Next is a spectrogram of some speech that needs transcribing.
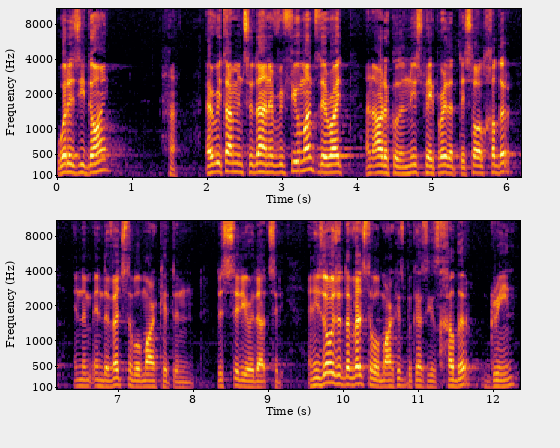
what is he doing? Every time in Sudan, every few months, they write an article in a newspaper that they saw Al Khadr in the, in the vegetable market in this city or that city. And he's always at the vegetable markets because he's Khadr, green,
